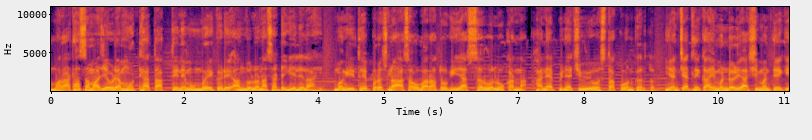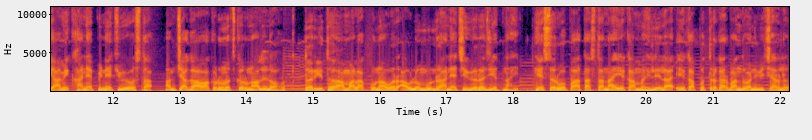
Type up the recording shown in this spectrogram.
मराठा समाज एवढ्या मोठ्या ताकदीने मुंबईकडे आंदोलनासाठी गेलेला आहे. मग इथे प्रश्न असा उभा राहतो की या सर्व लोकांना खाण्यापिण्याची व्यवस्था कोण करतं? यांच्यातली काही मंडळी अशी म्हणते की आम्ही खाण्यापिण्याची व्यवस्था आमच्या गावाकडूनच करून आलेलो आहोत. तर इथं आम्हाला कुणावर अवलंबून राहण्याची गरज येत नाही. हे सर्व पाहत असताना एका महिलेला एका पत्रकार बांधवाने विचारलं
